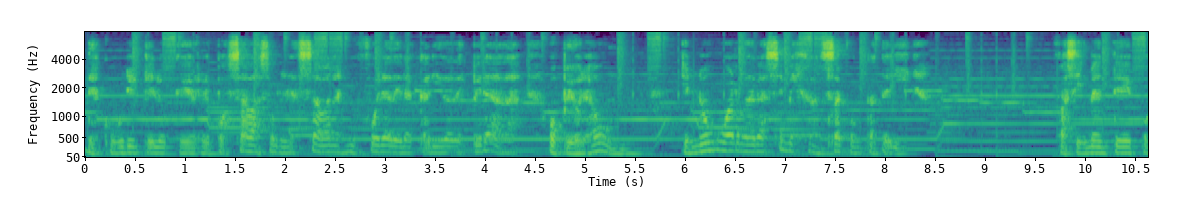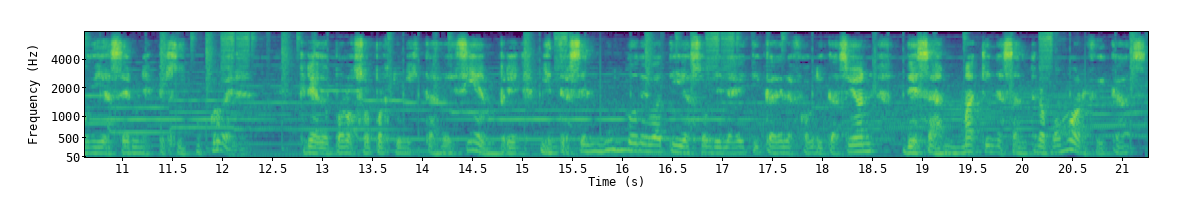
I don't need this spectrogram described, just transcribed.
descubrí que lo que reposaba sobre las sábanas no fuera de la calidad esperada, o peor aún, que no guardara semejanza con Caterina. Fácilmente podía ser un espejismo cruel, creado por los oportunistas de siempre, mientras el mundo debatía sobre la ética de la fabricación de esas máquinas antropomórficas,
